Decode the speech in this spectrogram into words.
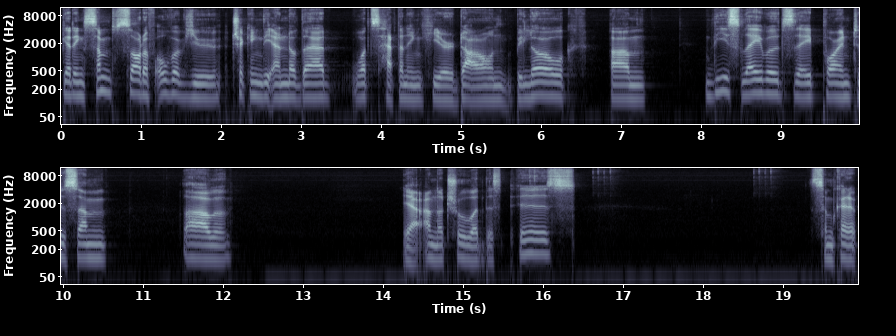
getting some sort of overview, checking the end of that, what's happening here down below. Um, these labels, they point to some um, yeah, I'm not sure what this is. Some kind of,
